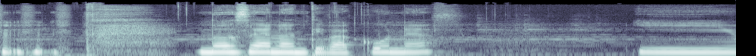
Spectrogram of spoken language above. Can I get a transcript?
no sean antivacunas. Y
